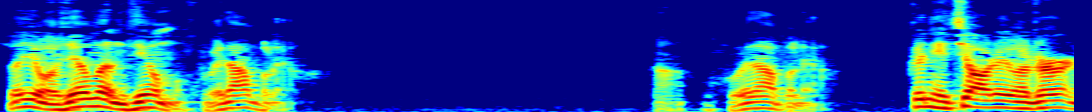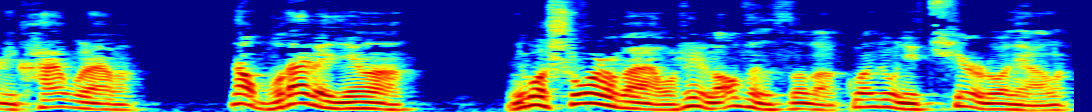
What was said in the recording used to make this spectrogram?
所以有些问题我们回答不了啊，回答不了。跟你较这个真儿，你开过来吧。那我不在北京啊，你给我说说呗。我是你老粉丝了，关注你七十多年了。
